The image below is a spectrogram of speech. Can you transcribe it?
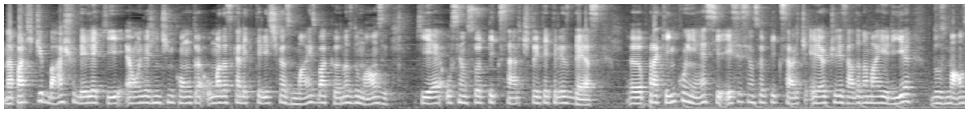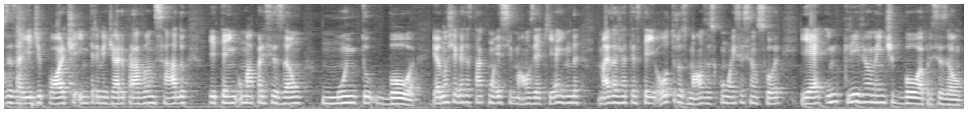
Na parte de baixo dele aqui é onde a gente encontra uma das características mais bacanas do mouse, que é o sensor PixArt 3310 Uh, para quem conhece, esse sensor PixArt ele é utilizado na maioria dos mouses aí de porte intermediário para avançado e tem uma precisão muito boa. Eu não cheguei a testar com esse mouse aqui ainda, mas eu já testei outros mouses com esse sensor e é incrivelmente boa a precisão.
